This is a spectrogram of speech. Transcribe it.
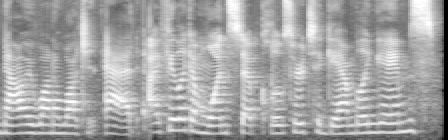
Now I wanna watch an ad. I feel like I'm one step closer to gambling games.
